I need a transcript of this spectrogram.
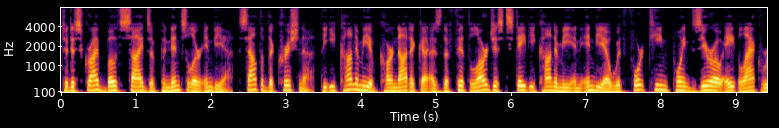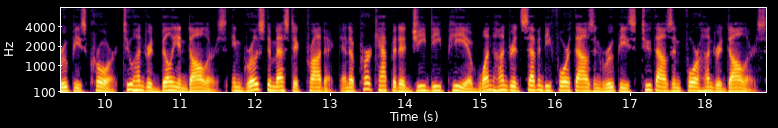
to describe both sides of peninsular India. South of the Krishna, the economy of Karnataka is the fifth largest state economy in India with 14.08 lakh rupees crore $200 billion in gross domestic product and a per capita GDP of 174,000 rupees $2,400.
